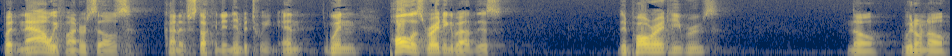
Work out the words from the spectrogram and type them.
But now we find ourselves kind of stuck in an in between. And when Paul is writing about this, did Paul write Hebrews? No, we don't know.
